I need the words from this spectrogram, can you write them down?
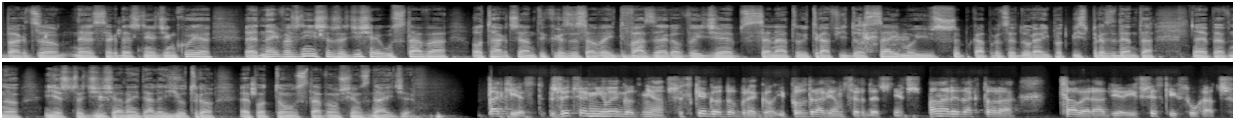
Bardzo e, serdecznie dziękuję. E, Najważniejsze, że dzisiaj ustawa o tarczy antykryzysowej 2.0 wyjdzie z Senatu i trafi do Sejmu i szybka procedura i podpis prezydenta e, pewno jeszcze dziś, a najdalej jutro pod tą ustawą się znajdzie. Tak jest. Życzę miłego dnia, wszystkiego dobrego i pozdrawiam serdecznie pana redaktora, całe radio i wszystkich słuchaczy.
